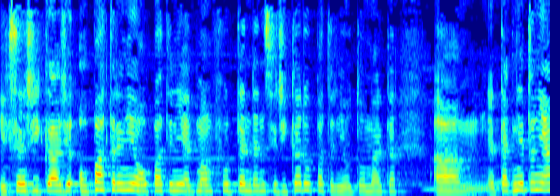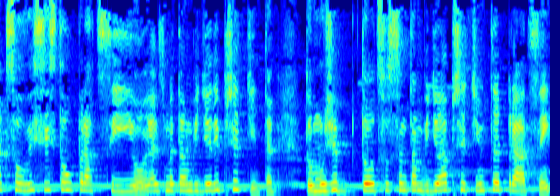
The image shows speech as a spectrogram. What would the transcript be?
jak jsem říkala, že opatrně, opatrně, jak mám furt tendenci říkat opatrně u toho Marka, a, tak mě to nějak souvisí s tou prací, jo, jak jsme tam viděli předtím, tak to může, to, co jsem tam viděla předtím v té práci,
